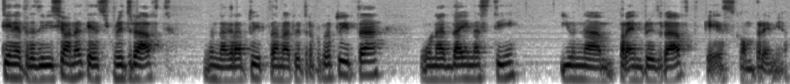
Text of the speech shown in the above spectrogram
tiene tres divisiones, que es Redraft, una gratuita, una Redraft gratuita, una Dynasty y una Prime Redraft, que es con premio.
